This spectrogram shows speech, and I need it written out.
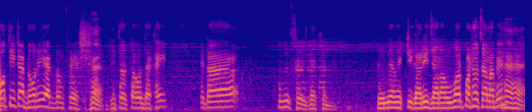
প্রতিটা ডোরই একদম ফ্রেশ হ্যাঁ। ভিতরটাও দেখাই। এটা খুবই ফ্রেশ দেখেন। প্রিমিয়াম একটি গাড়ি যারা উবার পাঠাও চালাবে হ্যাঁ হ্যাঁ।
